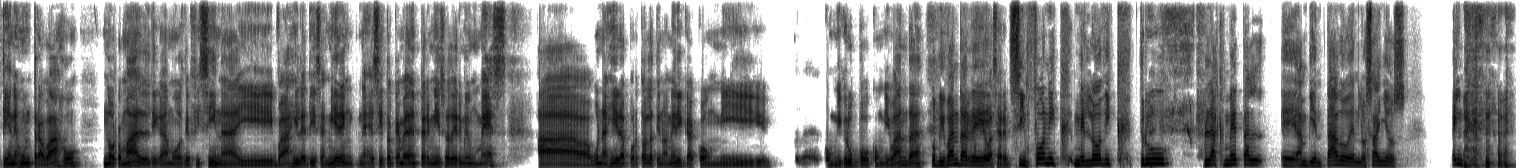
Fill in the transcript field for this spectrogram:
tienes un trabajo, normal, digamos, de oficina y vas y les dices, miren, necesito que me den permiso de irme un mes a una gira por toda Latinoamérica con mi con mi grupo, con mi banda. Con mi banda de Symphonic, Melodic, True, Black Metal eh, ambientado en los años 20.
